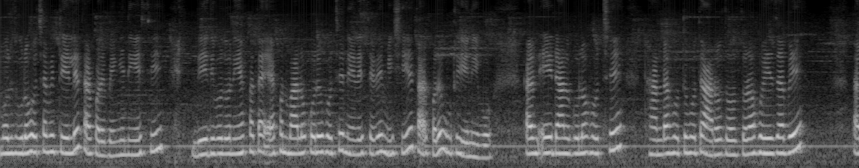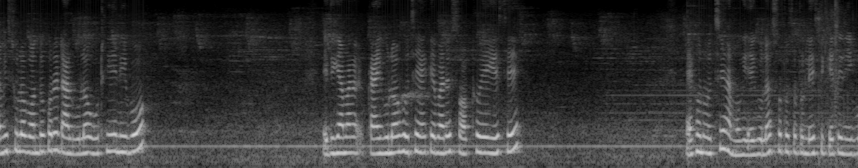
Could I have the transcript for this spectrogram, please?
মরিচগুলো হচ্ছে আমি তেলে, তারপরে ভেঙে নিয়েছি। দিয়ে দিব ধনিয়া পাতা। এখন ভালো করে হচ্ছে নেড়ে চেড়ে মিশিয়ে তারপরে উঠিয়ে নিব। কারণ এই ডালগুলো হচ্ছে ঠান্ডা হতে হতে আরও জজরা হয়ে যাবে। তা আমি চুলো বন্ধ করে ডালগুলো উঠিয়ে নিব। এদিকে আমার কাইগুলো হচ্ছে একেবারে সফট হয়ে গেছে। এখন হচ্ছে আমি এগুলো ছোট ছোট লেসি কেটে নিব।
